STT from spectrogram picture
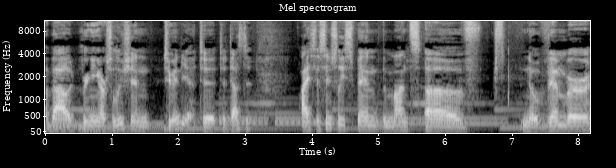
about bringing our solution to India to, to test it. I essentially spend the months of November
